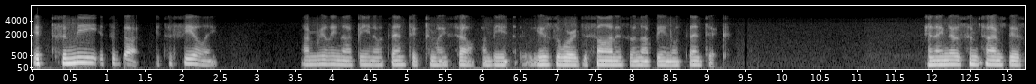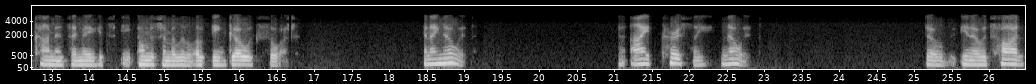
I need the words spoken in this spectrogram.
it's for me it's a gut. It's a feeling. I'm really not being authentic to myself. I'm being use the word dishonest or not being authentic. And I know sometimes there's comments I make, it's almost from a little egoic thought. And I know it. And I personally know it. So, you know, it's hard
